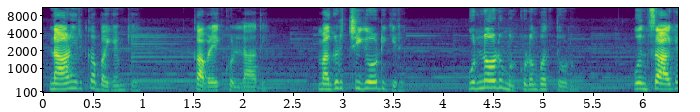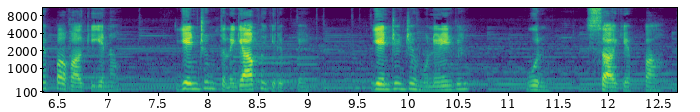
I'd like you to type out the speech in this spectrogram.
நான் இருக்க பயம் ஏன்? கவலை கொள்ளாதே. மகிழ்ச்சியோடு இரு. உன்னோடும் உன் குடும்பத்தோடும். உன் சாயப்பாவாகிய நான் என்றும் துணையாக இருப்பேன். என்றென்றும் உன் நினைவில் உன் சாயப்பா.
